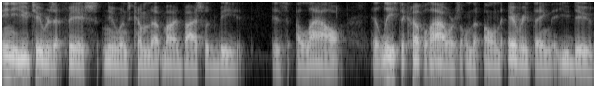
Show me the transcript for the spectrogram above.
any YouTubers that fish, new ones coming up, my advice would be is allow at least a couple hours on the on everything that you do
